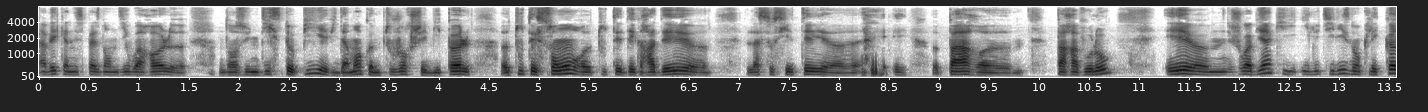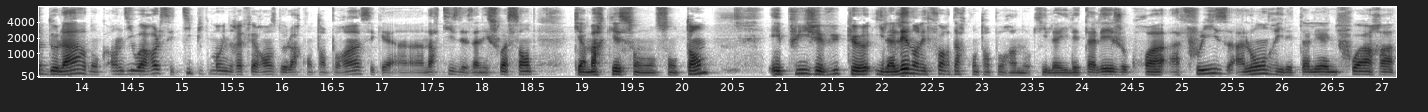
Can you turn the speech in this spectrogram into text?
avec un espèce d'Andy Warhol euh, dans une dystopie, évidemment, comme toujours chez Beeple, euh, tout est sombre, tout est dégradé, euh, la société est, part, euh, part à volo. Et je vois bien qu'il il utilise donc les codes de l'art. Donc Andy Warhol, c'est typiquement une référence de l'art contemporain. C'est un artiste des années 60 qui a marqué son, son temps. Et puis j'ai vu qu'il allait dans les foires d'art contemporain. Donc il, il est allé, je crois, à Freeze, à Londres. Il est allé à une foire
